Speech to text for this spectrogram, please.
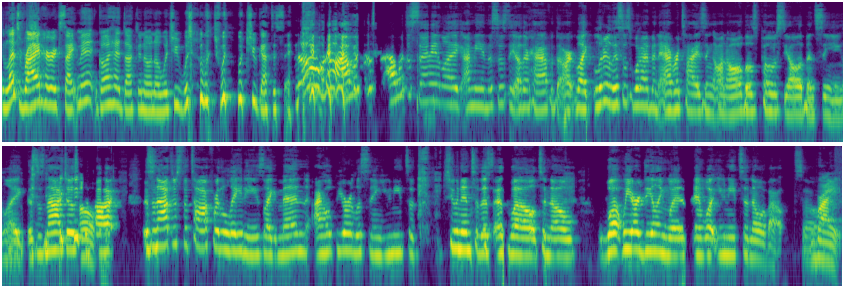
let's ride her excitement. Go ahead, Dr. Nono. What you what, what, what, what you got to say? No, no, I was just I was just saying, like, I mean, this is the other half of the art. Like, literally, this is what I've been advertising on all those posts y'all have been seeing. Like, this is not just oh. the talk it's not just the talk for the ladies. Like men, I hope you are listening. You need to tune into this as well to know what we are dealing with and what you need to know about. So right.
